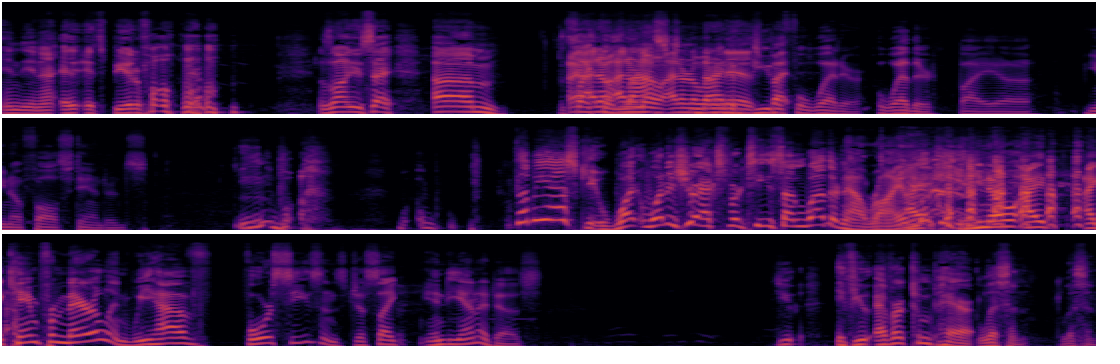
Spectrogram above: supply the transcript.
Indiana. It's beautiful. as long as you say. Um, I- like I don't. the I don't know. I don't know what night it of is. But beautiful weather, weather by uh, you know fall standards. let me ask you what What is your expertise on weather now, Ryan? Look at I, you know, I I came from Maryland. We have four seasons, just like Indiana does. you. If you ever compare, listen, listen.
